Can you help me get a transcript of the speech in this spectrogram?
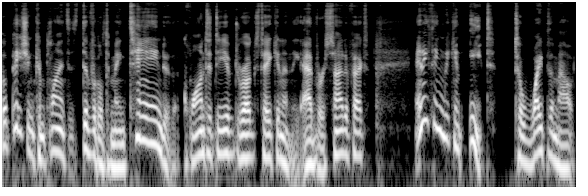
but patient compliance is difficult to maintain due to the quantity of drugs taken and the adverse side effects. Anything we can eat to wipe them out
